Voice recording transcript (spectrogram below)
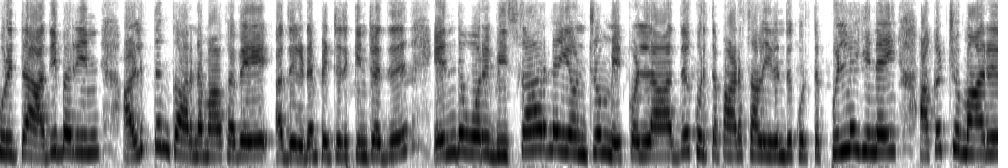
குறித்த அதிபரின் அழுத்தம் காரணமாகவே அது இடம்பெற்றிருக்கின்றது. எந்த ஒரு விசாரணை ஒன்றும் மேற்கொள்ளாது குறித்த பாடசாலையிலிருந்து குறித்த பிள்ளையினை அகற்றுமாறு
